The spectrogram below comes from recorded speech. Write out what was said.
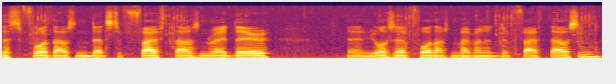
that's 4,000. That's the 5,000 right there. And we also have 4,500 the 5,000.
